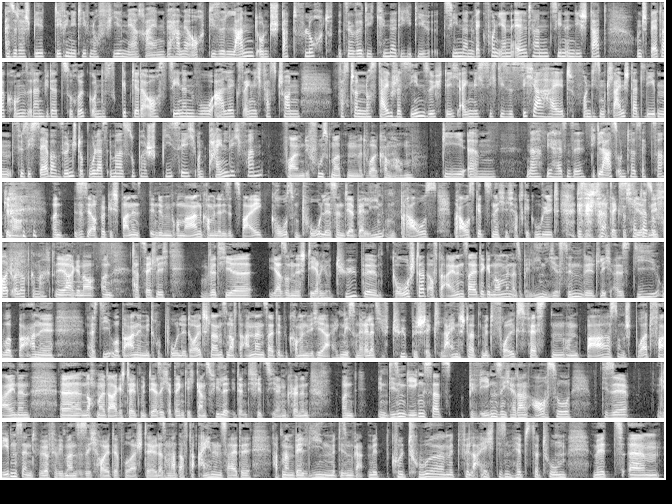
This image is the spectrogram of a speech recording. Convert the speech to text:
Also da spielt definitiv noch viel mehr rein. Wir haben ja auch diese Land- und Stadtflucht, beziehungsweise die Kinder, die, die ziehen dann weg von ihren Eltern, ziehen in die Stadt und später kommen sie dann wieder zurück. Und es gibt ja da auch Szenen, wo Alex eigentlich fast schon fast schon nostalgisch oder sehnsüchtig eigentlich sich diese Sicherheit von diesem Kleinstadtleben für sich selber wünscht, obwohl er es immer super spießig und peinlich fand. Vor allem die Fußmatten mit Welcome Home. Die ähm, na, wie heißen sie? Die Glasuntersetzer. Genau. Und es ist ja auch wirklich spannend. In dem Roman kommen ja diese zwei großen Pole, sind ja Berlin und Braus. Braus gibt's nicht, ich habe es gegoogelt. Diese Stadt existiert Ich hätte da sofort Urlaub gemacht. Ja, genau. Und tatsächlich wird hier ja so eine stereotype Großstadt auf der einen Seite genommen, also Berlin hier sinnbildlich als die urbane, als die urbane Metropole Deutschlands und auf der anderen Seite bekommen wir hier eigentlich so eine relativ typische Kleinstadt mit Volksfesten und Bars und Sportvereinen äh, nochmal dargestellt, mit der sich ja, denke ich, ganz viele identifizieren können. Und in diesem Gegensatz bewegen sich ja dann auch so diese Lebensentwürfe, wie man sie sich heute vorstellt. Also man hat auf der einen Seite hat man Berlin mit diesem mit Kultur, mit vielleicht diesem Hipstertum, mit ähm,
